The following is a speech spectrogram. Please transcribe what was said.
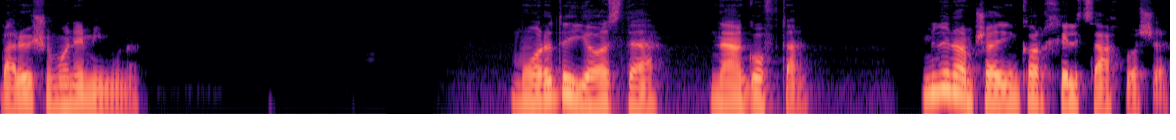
برای شما نمیمونه. مورد 11 نگفتن. می‌دونم شاید این کار خیلی سخت باشه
